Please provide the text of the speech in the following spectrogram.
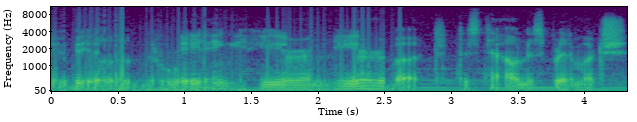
maybe a little bit of raiding here and here, but this town is pretty much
